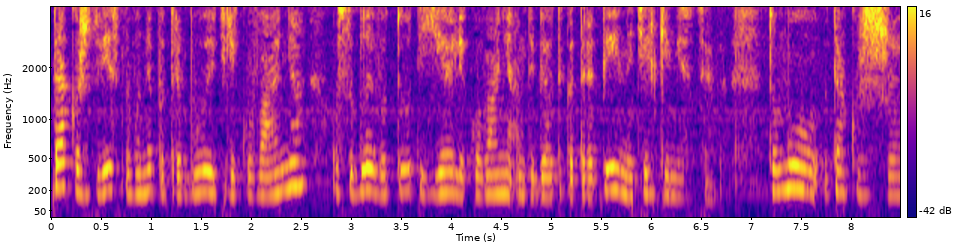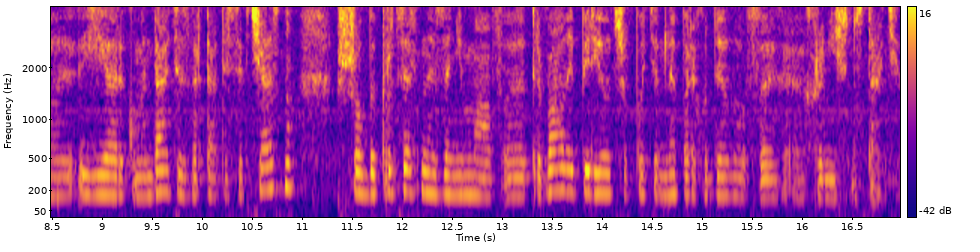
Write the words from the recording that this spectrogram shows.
Також, звісно, вони потребують лікування, особливо тут є лікування антибіотикотерапії, не тільки місцеве. Тому також е, є рекомендація звертатися вчасно, щоб процес не займав е, тривалий період, щоб потім не переходило в е, хронічну стадію.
